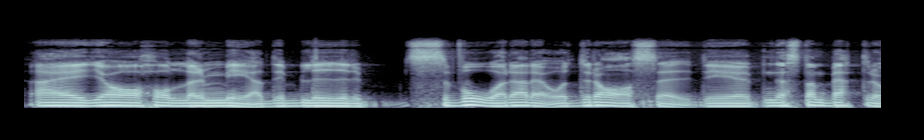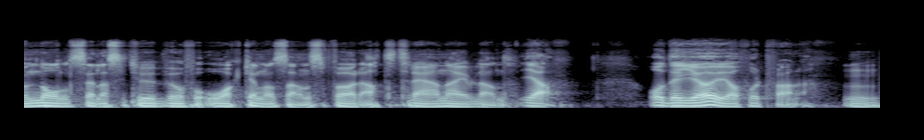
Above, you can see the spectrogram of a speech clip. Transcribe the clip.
Nej, jag håller med. Det blir svårare att dra sig. Det är nästan bättre att nollställa sitt huvud och få åka någonstans för att träna ibland. Ja, och det gör jag fortfarande. Mm.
